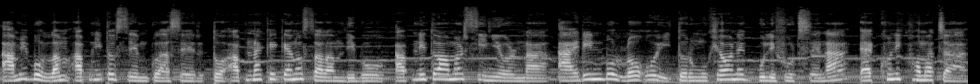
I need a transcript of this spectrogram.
আমি বললাম, আপনি তো সেম ক্লাসের তো আপনাকে কেন সালাম দিব? আপনি তো আমার সিনিয়র না। আইরিন বলল, ওই, তোর মুখে অনেক গুলি ফুটছে না? এক্ষুনি ক্ষমা চা,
